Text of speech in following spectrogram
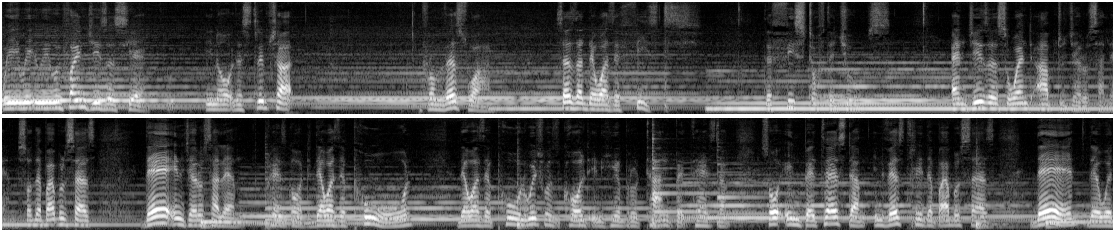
we, we, we find Jesus here. You know, the scripture from verse 1 says that there was a feast, the feast of the Jews. And Jesus went up to Jerusalem. So the Bible says, there in Jerusalem, praise God, there was a pool. There was a pool which was called in Hebrew tongue Bethesda. So in Bethesda, in verse 3, the Bible says, There there were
